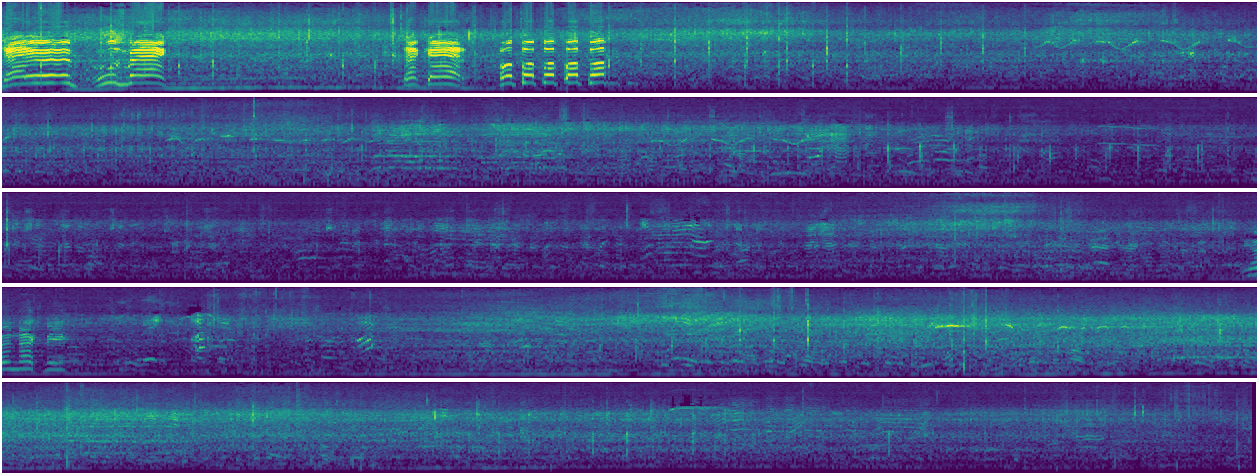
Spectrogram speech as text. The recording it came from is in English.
Gyerünk! Húzd meg! Teker! Hopp, hopp, hopp, hopp, hopp! Jönnek még!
